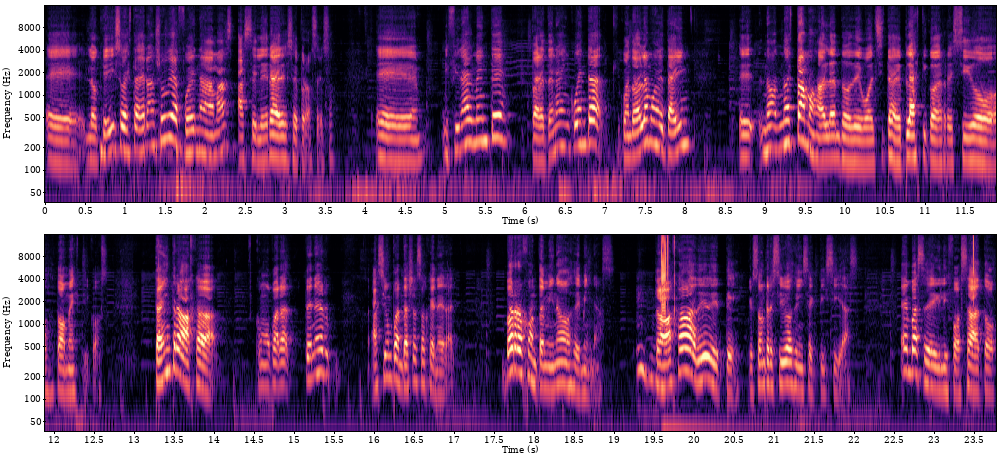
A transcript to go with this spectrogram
Eh, lo que hizo esta gran lluvia fue nada más acelerar ese proceso. Eh, y finalmente, para tener en cuenta que cuando hablamos de Taim, no, no, estamos hablando de bolsitas de plástico de residuos domésticos. Taim trabajaba como para tener así un pantallazo general. Barros contaminados de minas. Trabajaba DDT, que son residuos de insecticidas. Envases de glifosato,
